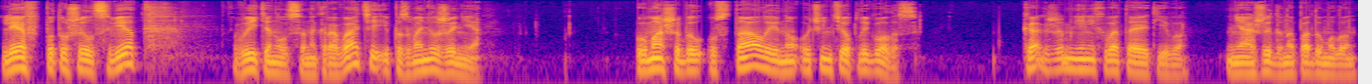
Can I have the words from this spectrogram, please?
Лев потушил свет, вытянулся на кровати и позвонил жене. У Маши был усталый, но очень теплый голос. «Как же мне не хватает его!» — неожиданно подумал он.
